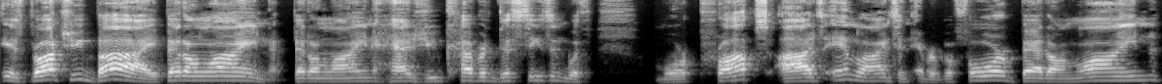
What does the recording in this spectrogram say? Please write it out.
is brought to you by Bet Online. Bet Online has you covered this season with more props, odds, and lines than ever before. Bet Online,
